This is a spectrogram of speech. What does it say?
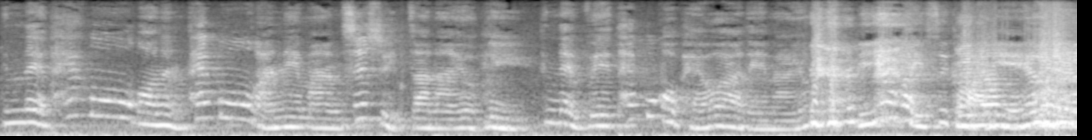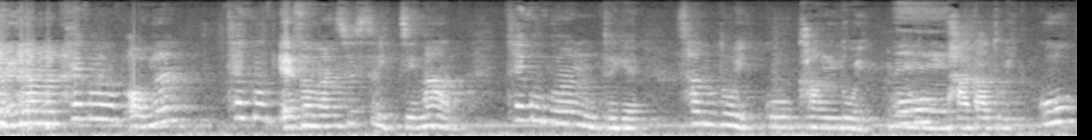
근데 태국어는 태국 안에만 쓸 수 있잖아요. 네. 근데 왜 태국어 배워야 되나요? 이유가 있을 거 아니에요? 네, 왜냐면 태국어는 태국에서만 쓸 수 있지만 태국은 되게 산도 있고 강도 있고 네. 바다도 있고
